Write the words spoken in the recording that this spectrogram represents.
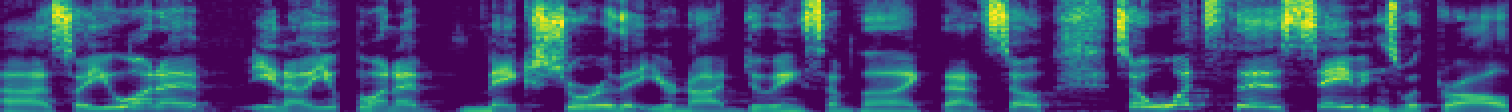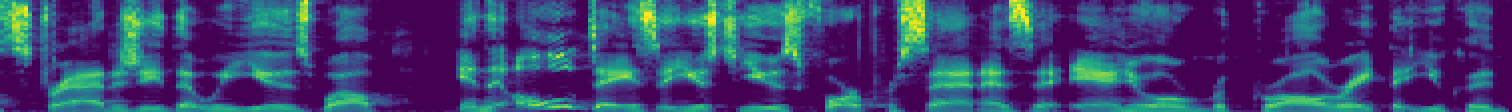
Uh, so you want to, you know, you want to make sure that you're not doing something like that. So, so what's the savings withdrawal strategy that we use? Well, in the old days, they used to use 4% as an annual withdrawal rate that you could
